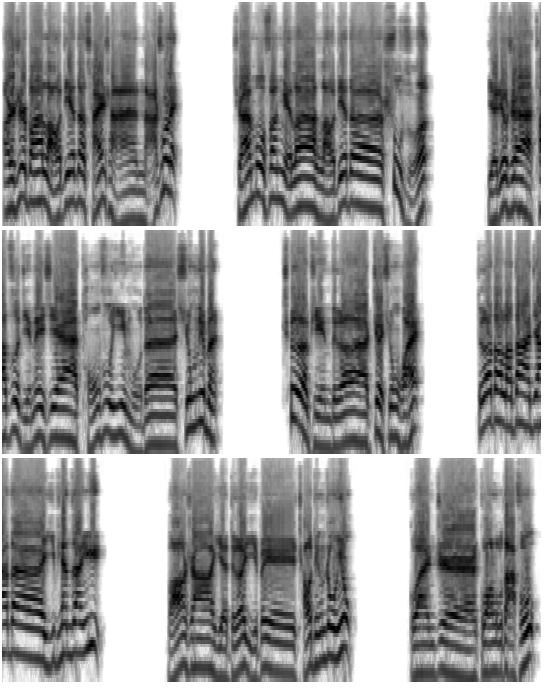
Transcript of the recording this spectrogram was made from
而是把老爹的财产拿出来，全部分给了老爹的庶子，也就是他自己那些同父异母的兄弟们。这品德，这胸怀，得到了大家的一片赞誉，王商也得以被朝廷重用。官至光禄大夫，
